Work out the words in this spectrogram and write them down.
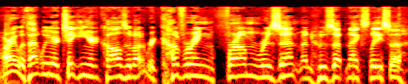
All right, with that, we are taking your calls about recovering from resentment. Who's up next, Lisa?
